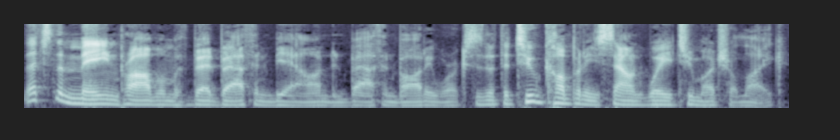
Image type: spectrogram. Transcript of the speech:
That's the main problem with Bed Bath and Beyond and Bath and Body Works is that the two companies sound way too much alike.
